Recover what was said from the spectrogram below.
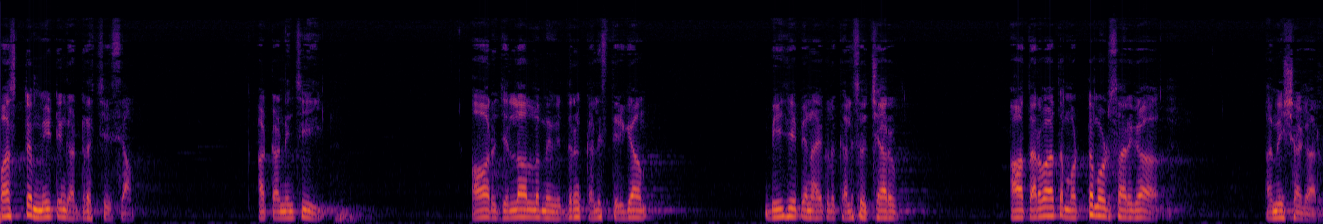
ఫస్ట్ మీటింగ్ అడ్రస్ చేశాం. అక్కడి నుంచి ఆరు జిల్లాల్లో మేమిద్దరం కలిసి తిరిగాం. బీజేపీ నాయకులు కలిసి వచ్చారు. ఆ తర్వాత మొట్టమొదటిసారిగా అమిత్ షా గారు.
